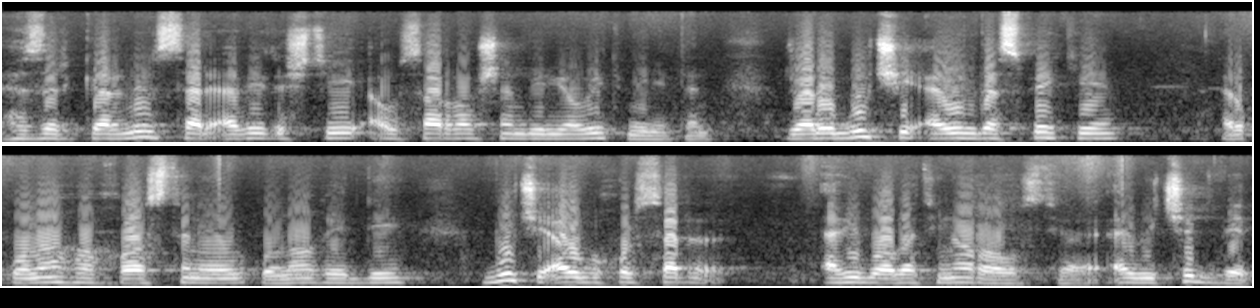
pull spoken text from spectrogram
هزر کردن سر اوی تشتی او سر روشن بیریاویت مینیتن جاره بو چی اویل دست پیکی القناها خواستن و قناغ دی بو چی او بخور سر اوی بابتینا راوستی های اوی چد بید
